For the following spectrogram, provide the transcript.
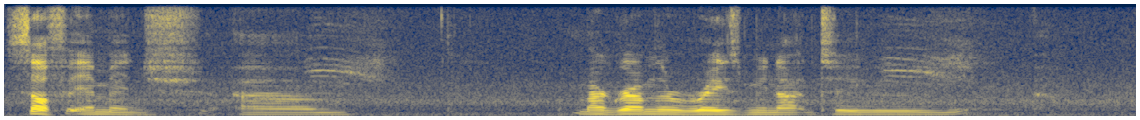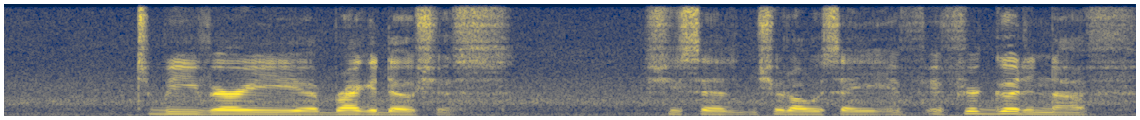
self-image. Um, my grandmother raised me not to to be very uh, braggadocious. She said she would always say, "If, if you're good enough,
